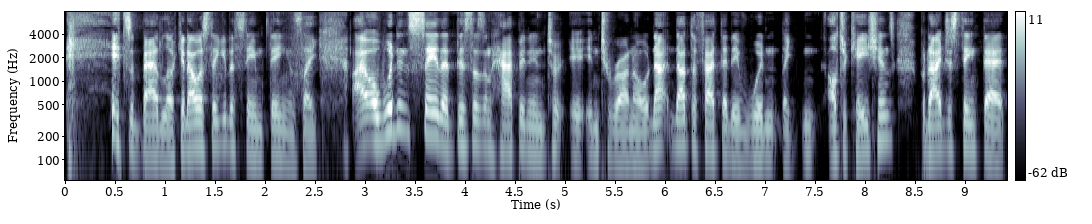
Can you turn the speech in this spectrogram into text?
it's a bad look, and I was thinking the same thing. It's like I wouldn't say that this doesn't happen in in Toronto. Not not the fact that it wouldn't like altercations, but I just think that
